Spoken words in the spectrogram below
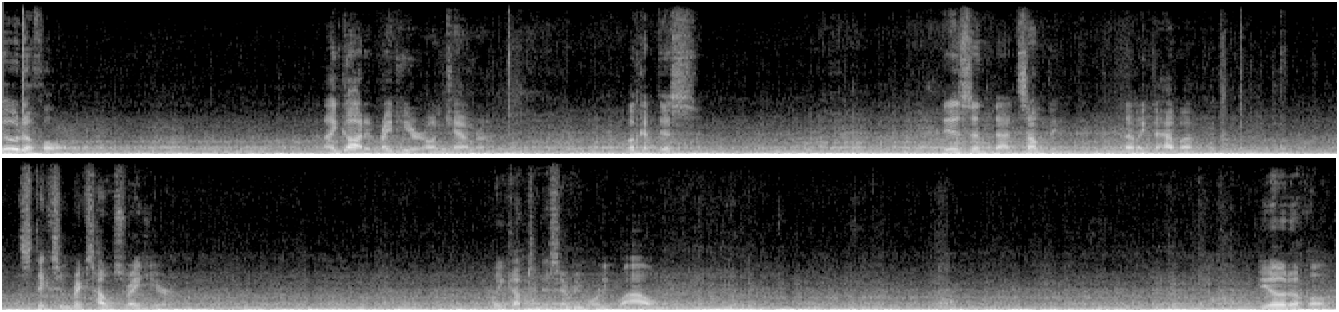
Beautiful. And I got it right here on camera. Look at this. Isn't that something? I'd like to have a sticks and bricks house right here. Wake up to this every morning. Wow. Beautiful.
